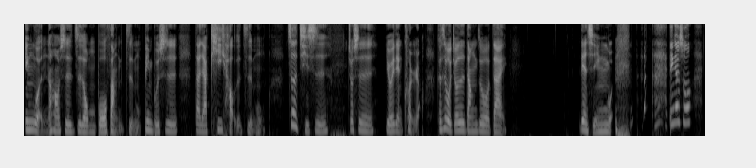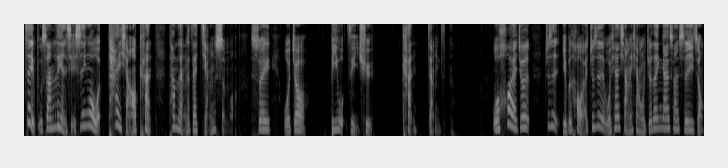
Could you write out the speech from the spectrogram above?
英文，然后是自动播放的字幕，并不是大家 key 好的字幕。这其实就是有一点困扰。可是我就是当做在。练习英文，应该说这也不算练习，是因为我太想要看他们两个在讲什么，所以我就逼我自己去看这样子。我后来就就是也不是后来，就是我现在想一想，我觉得应该算是一种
